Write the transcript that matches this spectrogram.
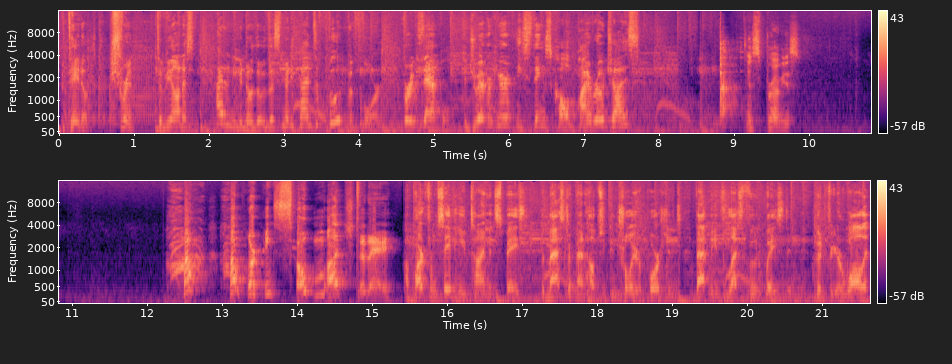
potatoes, shrimp. To be honest, I didn't even know there were this many kinds of food before. For example, did you ever hear of these things called pyrogies? It's pierogies. I'm learning so much today. Apart from saving you time and space, the Master Pan helps you control your portions. That means less food wasted. Good for your wallet,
